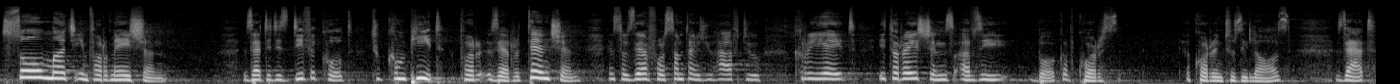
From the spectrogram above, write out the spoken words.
so much information that it is difficult to compete for their attention. And so, therefore, sometimes you have to create iterations of the book, of course, according to the laws, that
